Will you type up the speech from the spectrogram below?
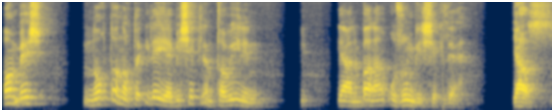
15 nokta nokta ileye bir şeklin tavilin yani bana uzun bir şekilde yaz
